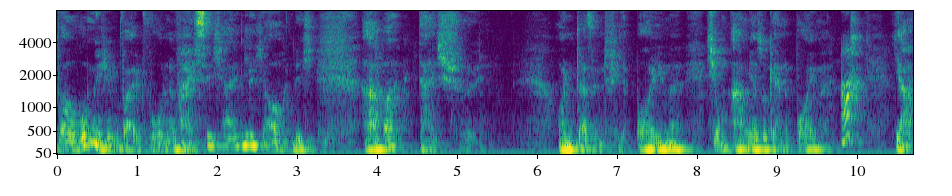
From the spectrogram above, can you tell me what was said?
warum ich im Wald wohne, weiß ich eigentlich auch nicht. Aber da ist schön. Und da sind viele Bäume. Ich umarme ja so gerne Bäume. Ach. Ja.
